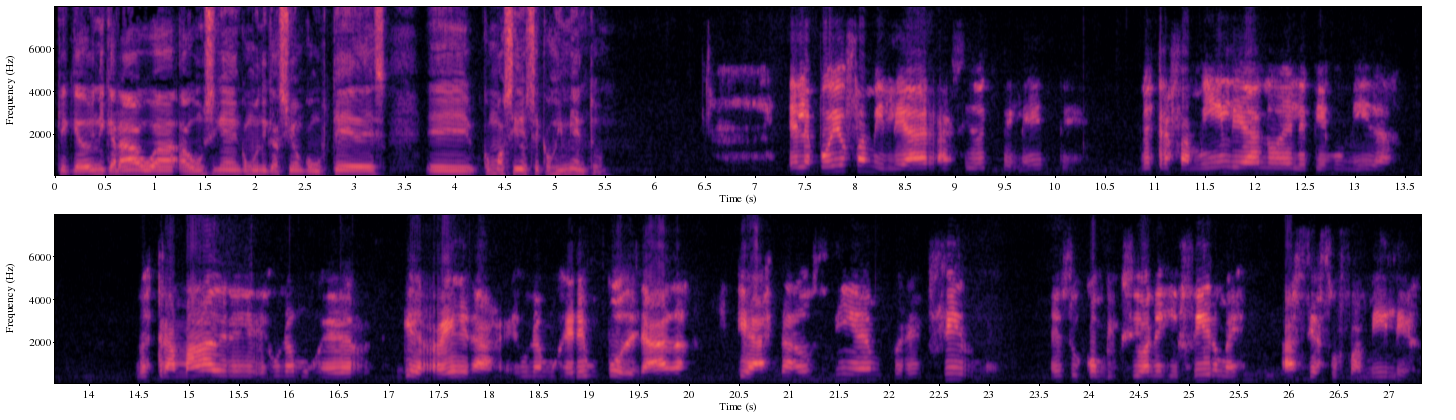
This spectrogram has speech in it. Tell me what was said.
que quedó en Nicaragua, aún sigue en comunicación con ustedes. Eh, ¿Cómo ha sido ese acogimiento? El apoyo familiar ha sido excelente. Nuestra familia no es bien unida. Nuestra madre es una mujer guerrera, es una mujer empoderada que ha estado siempre firme en sus convicciones y firme hacia su familia,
